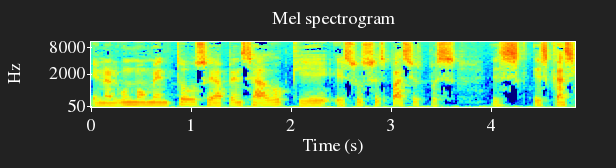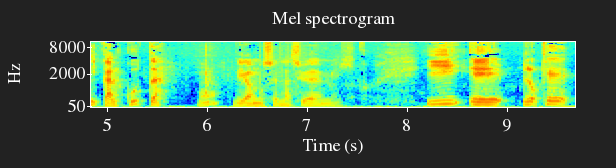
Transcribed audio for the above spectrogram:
en algún momento se ha pensado que esos espacios, pues, es, casi Calcuta, ¿no? digamos, en la Ciudad de México. Y eh, lo, que,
